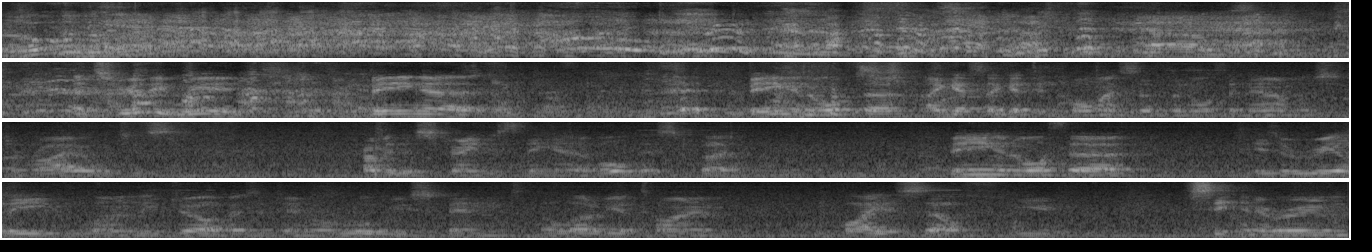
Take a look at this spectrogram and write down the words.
um, um, it's really weird being a being an author. I guess I get to call myself an author now. I'm just a writer, which is probably the strangest thing out of all this, but being an author is a really lonely job as a general rule. You spend a lot of your time by yourself. You sit in a room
